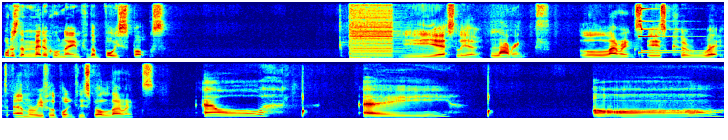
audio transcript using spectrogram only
What is the medical name for the voice box? Yes, Leo. Larynx. Larynx is correct. Anne Marie, for the point, can you spell larynx? L A R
